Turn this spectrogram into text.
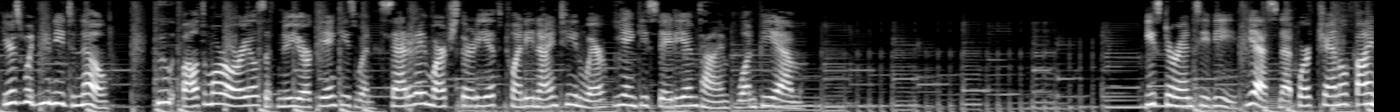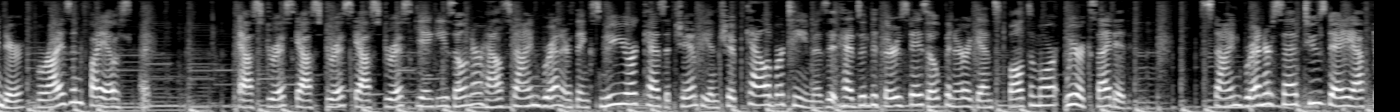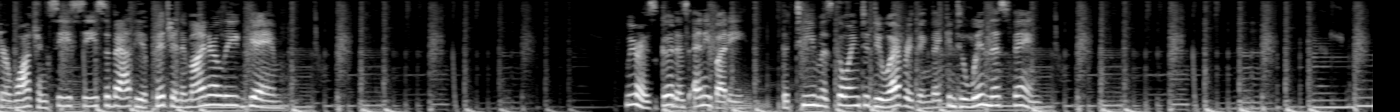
Here's what you need to know. Who, Baltimore Orioles at New York Yankees win, Saturday, March 30, 2019 where, Yankee Stadium time, 1 p.m. Eastern TV, Yes Network Channel Finder, Verizon Fios, Asterisk asterisk asterisk Yankees owner Hal Steinbrenner thinks New York has a championship caliber team as it heads into Thursday's opener against Baltimore. We're excited. Steinbrenner said Tuesday after watching CC Sabathia pitch in a minor league game. We're as good as anybody. The team is going to do everything they can to win this thing.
